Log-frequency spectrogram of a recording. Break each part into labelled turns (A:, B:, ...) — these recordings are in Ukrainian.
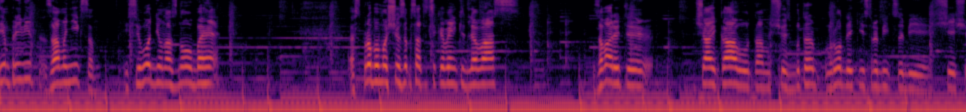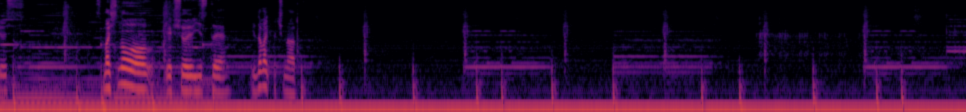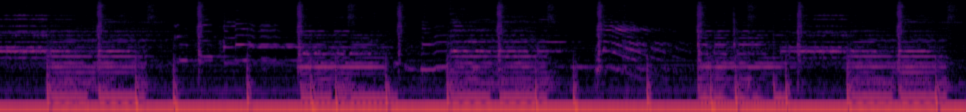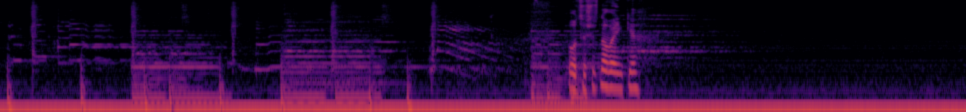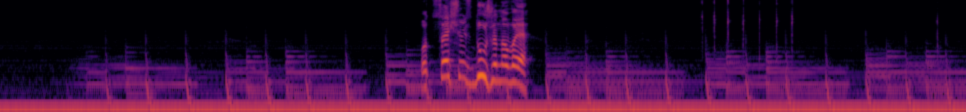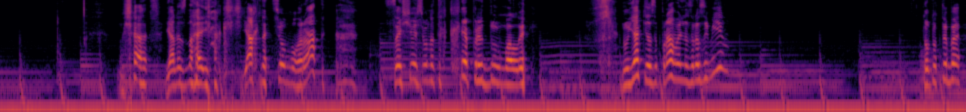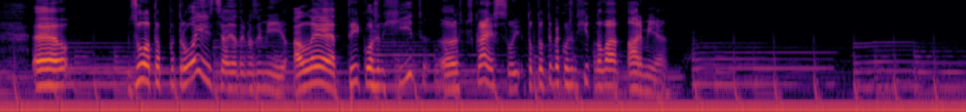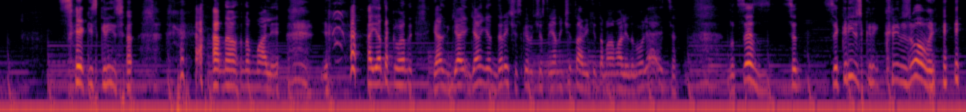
A: Всім привіт! З вами Ніксон. І сьогодні у нас знову БГ. Спробуємо щось записати цікавеньке для вас. Заварюйте чай, каву, там щось, бутерброди якісь робіть собі, ще щось. Смачного, якщо їсте. І давайте починати. О, це щось новеньке. Оце щось дуже нове. Ну, Я, я не знаю, як, як на цьому грати. Це щось вони таке придумали. Ну, як я правильно зрозумів? Тобто тебе е, золото потроїться, я так розумію, але ти кожен хід е, розпускаєш свою. Тобто у тебе кожен хід нова армія. Це якийсь крінж. на аномалії. А я такого не. Я, я, я, я, до речі, скажу чесно, я не читав, які там аномалії додаються. Ну це. Це. Це крінж крінжовий.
